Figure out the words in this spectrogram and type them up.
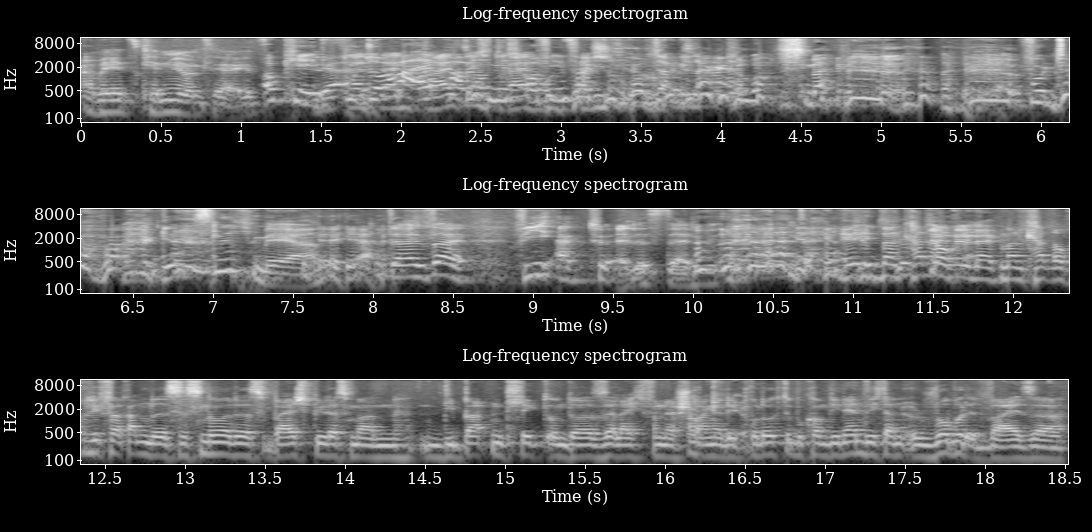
Aber jetzt kennen wir uns ja jetzt. Okay, Ja, die dein Fudora-App habe ich mich auf jeden Fall 3% schon runtergeladen. Fudora gibt's nicht mehr. Ja. Da sei, wie aktuell ist denn? Äh, Man kann, auch, man kann auch Lieferando. Es ist nur das Beispiel, dass man die Button klickt und da sehr leicht von der Stange Okay. die Produkte bekommt. Die nennen sich dann Robot Advisor.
